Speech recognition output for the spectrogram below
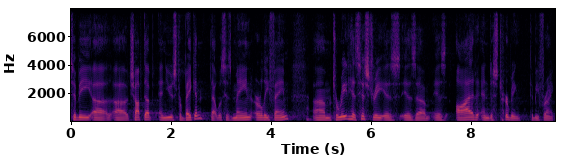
to be uh, uh, chopped up and used for bacon. That was his main early fame. Um, to read his history is, is, um, is odd and disturbing, to be frank.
